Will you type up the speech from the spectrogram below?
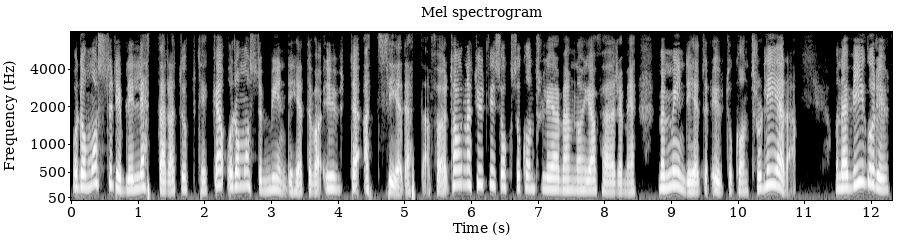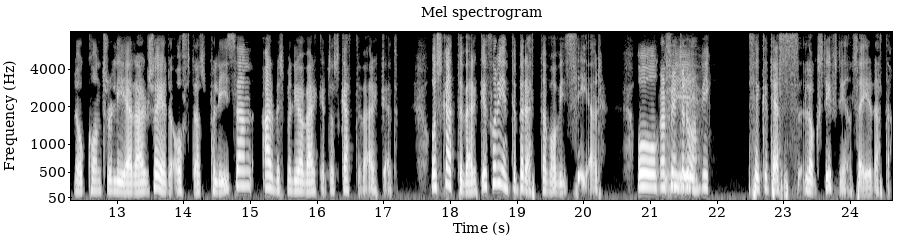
Och då måste det bli lättare att upptäcka och då måste myndigheter vara ute att se detta. Företag naturligtvis också kontrollera vem de gör affärer med, men myndigheter ut och kontrollera. Och när vi går ut nu och kontrollerar så är det oftast polisen, Arbetsmiljöverket och Skatteverket. Och Skatteverket får inte berätta vad vi ser. Och Varför inte då? Vi, sekretesslagstiftningen säger detta.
